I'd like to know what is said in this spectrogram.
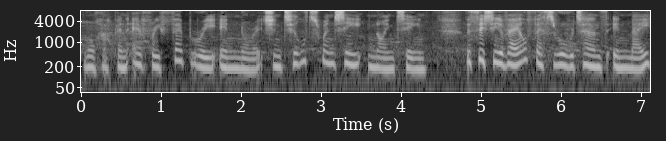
and will happen every February in Norwich until 2019. The City of Ale Festival returns in May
